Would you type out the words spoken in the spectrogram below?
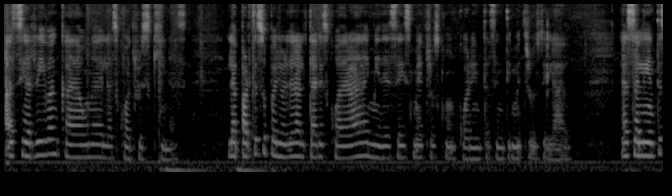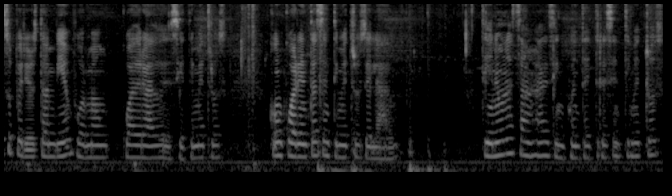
hacia arriba en cada una de las cuatro esquinas. La parte superior del altar es cuadrada y mide 6 metros con 40 centímetros de lado. La saliente superior también forma un cuadrado de 7 metros con 40 centímetros de lado. Tiene una zanja de 53 centímetros,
